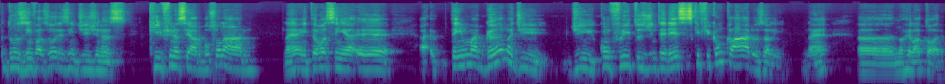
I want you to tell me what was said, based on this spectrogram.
dos invasores indígenas que financiaram o Bolsonaro, né? Então assim é, é, tem uma gama de de conflitos de interesses que ficam claros ali, né, uh, no relatório,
